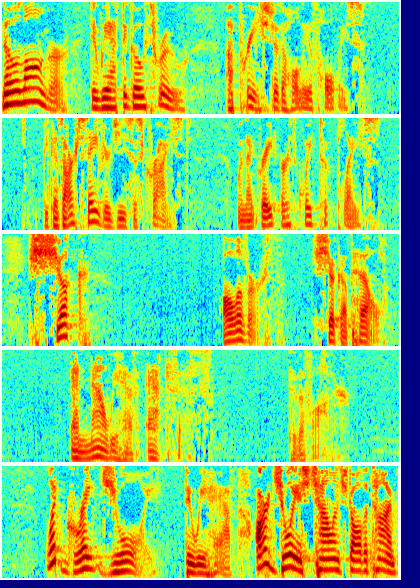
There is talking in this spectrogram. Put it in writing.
No longer did we have to go through a priest or the Holy of Holies. Because our Savior, Jesus Christ, when that great earthquake took place, shook all of earth, shook up hell, and now we have access to the Father. What great joy do we have? Our joy is challenged all the time.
